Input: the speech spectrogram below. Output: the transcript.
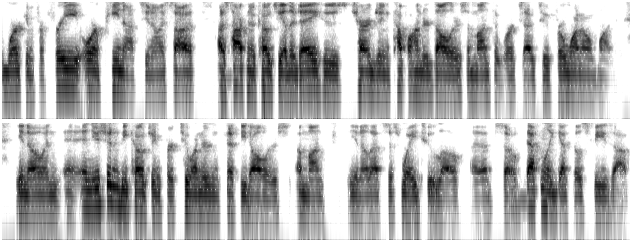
working for free or peanuts. You know, I saw I was talking to a coach the other day who's charging a couple hundred dollars a month. It works out to for one on one. You know, and and you shouldn't be coaching for two hundred and fifty dollars a month. You know, that's just way too low. Uh, so definitely get those fees up.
